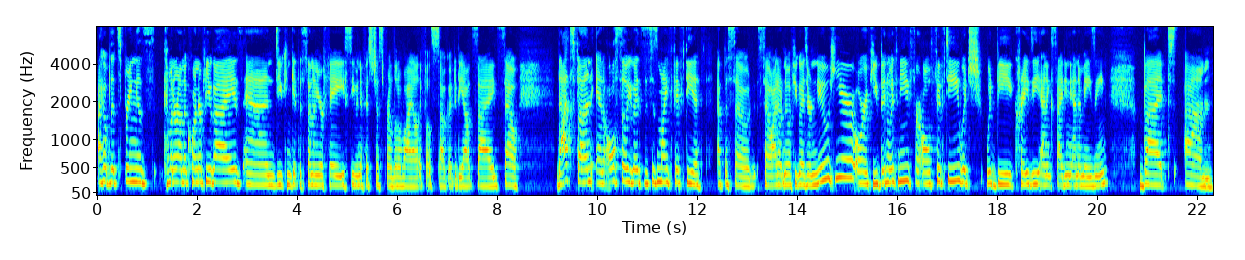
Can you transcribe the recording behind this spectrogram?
i hope that spring is coming around the corner for you guys and you can get the sun on your face even if it's just for a little while. It feels so good to be outside. So that's fun. And also, you guys, this is my 50th episode. So I don't know if you guys are new here or if you've been with me for all 50, which would be crazy and exciting and amazing. But, um,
